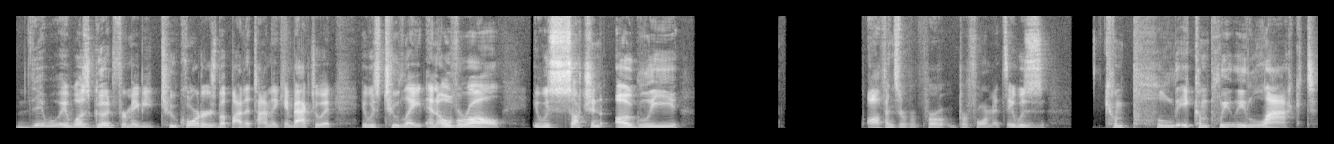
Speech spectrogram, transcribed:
it, it was good for maybe two quarters, but by the time they came back to it, it was too late. And overall, it was such an ugly offensive performance. It was complete. It completely lacked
